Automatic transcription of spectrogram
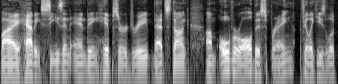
by having season-ending hip surgery. That stunk. Um, overall, this spring, I feel like he's looked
